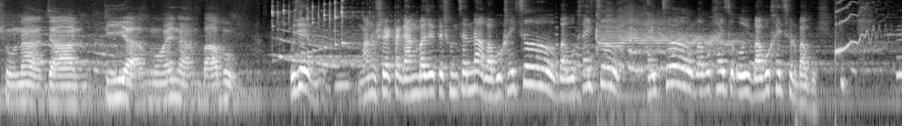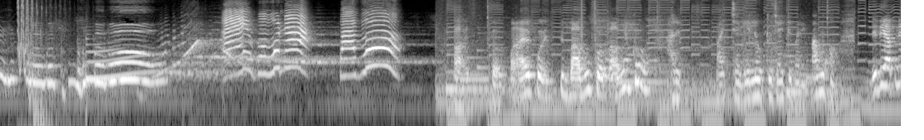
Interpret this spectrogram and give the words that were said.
সোনা জান টিয়া ময়না বাবু। ওই যে মানুষের একটা গান বাজাইতে শুনছেন না? বাবু খাইছো বাবু খাইছো খাইছো বাবু খাইছো ওই বাবু খাইছোর বাবু ভাই তোর পায়ে পড়ি তুই বাবু কো বাবু কো আরে বাচ্চা গেলেও তো যাইতে পারি বাবু কো দিদি আপনি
